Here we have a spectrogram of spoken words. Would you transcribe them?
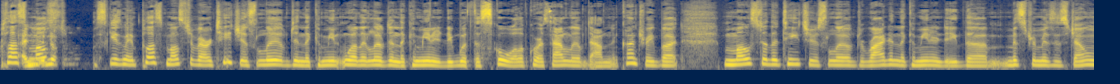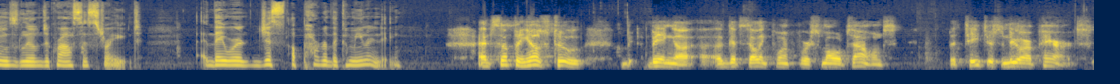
Plus, and most. You know, excuse me. Plus, most of our teachers lived in the community. Well, they lived in the community with the school. Of course, I lived out in the country, but most of the teachers lived right in the community. The Mr. and Mrs. Jones lived across the street. They were just a part of the community. And something else too, being a, a good selling point for small towns, the teachers knew our parents.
